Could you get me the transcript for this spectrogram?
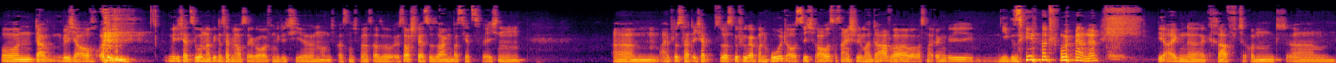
Und da will ich ja auch Meditation anbieten, das hat mir auch sehr geholfen, meditieren und ich weiß nicht was. Also ist auch schwer zu sagen, was jetzt welchen ähm, Einfluss hat. Ich habe so das Gefühl gehabt, man holt aus sich raus, was eigentlich schon immer da war, aber was man irgendwie nie gesehen hat vorher. Ne? Die eigene Kraft und ähm,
